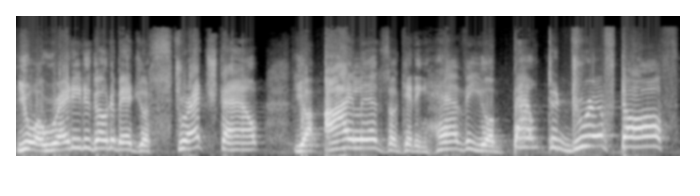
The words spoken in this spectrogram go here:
You are ready to go to bed. You're stretched out. Your eyelids are getting heavy. You're about to drift off.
